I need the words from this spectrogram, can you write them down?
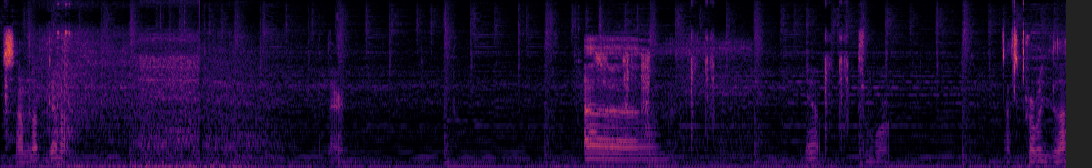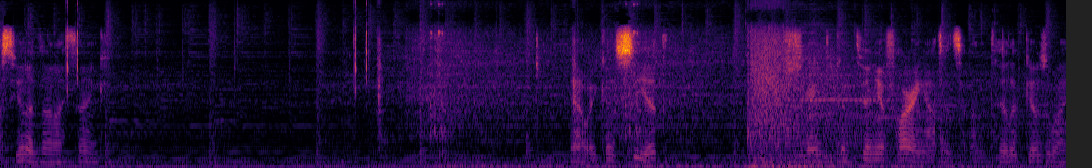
So I'm not gonna. There. Um. Yeah, two more. That's probably the last unit then, I think. Yeah, we can see it. She's going to continue firing at it until it goes away.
